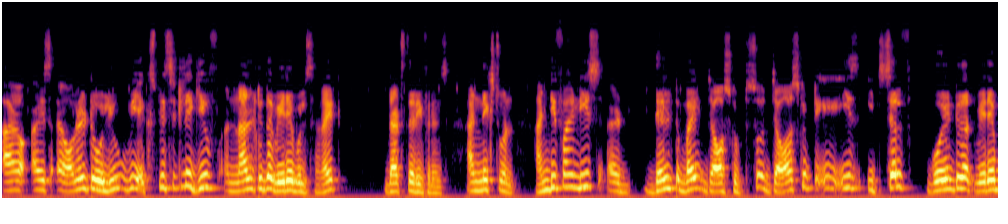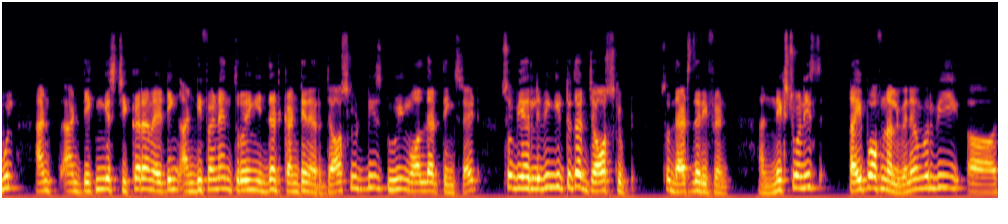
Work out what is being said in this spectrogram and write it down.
I, as i already told you we explicitly give null to the variables right? That's the difference. And next one undefined is uh, dealt by javascript. So javascript is itself going to that variable and and taking a sticker and writing undefined and throwing in that container. Javascript is doing all that things right? So we are leaving it to that javascript. So that's the difference and next one is type of null. Whenever we uh,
